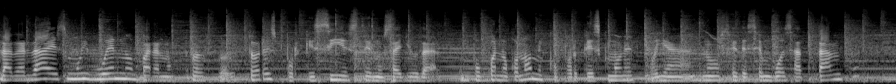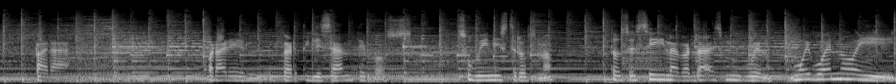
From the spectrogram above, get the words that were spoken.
La verdad es muy bueno para nuestros productores porque sí este, nos ayuda un poco en lo económico, porque es como ya no se desembolsa tanto para comprar el fertilizante, los suministros, ¿no? Entonces sí, la verdad es muy bueno, muy bueno y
